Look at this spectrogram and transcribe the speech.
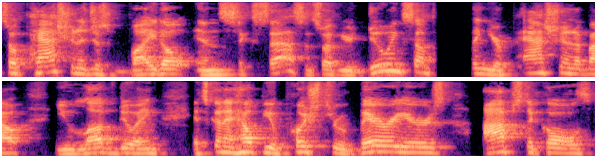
so passion is just vital in success. And so if you're doing something you're passionate about, you love doing, it's going to help you push through barriers, obstacles.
